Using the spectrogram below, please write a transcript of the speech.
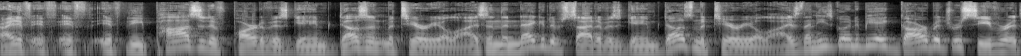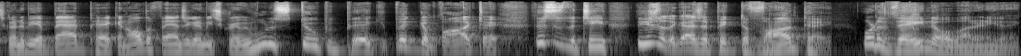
Right? If, if, if, if the positive part of his game doesn't materialize and the negative side of his game does materialize, then he's going to be a garbage receiver. It's going to be a bad pick, and all the fans are going to be screaming, What a stupid pick. You picked Davante. This is the team. These are the guys that picked Davante. What do they know about anything?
